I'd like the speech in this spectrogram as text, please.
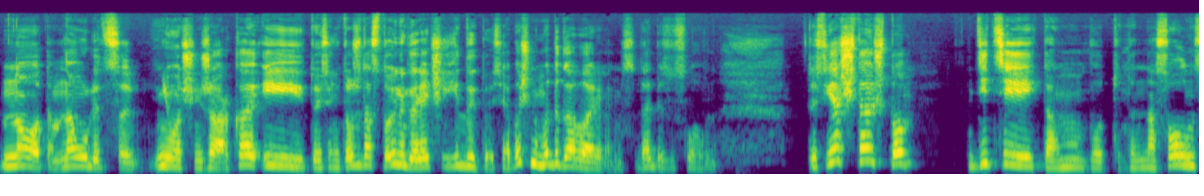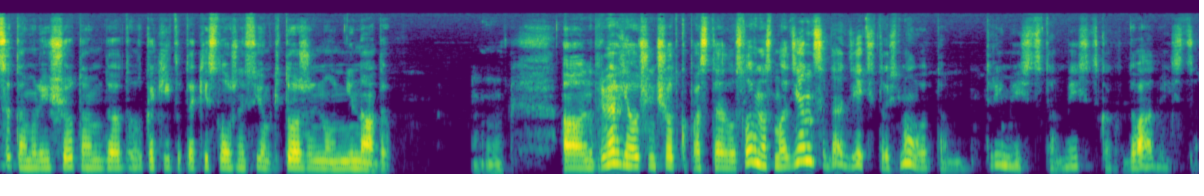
Но там на улице не очень жарко, и то есть они тоже достойны горячей еды. То есть обычно мы договариваемся, да, безусловно. То есть я считаю, что детей там вот на солнце там или еще там да, какие-то такие сложные съемки тоже ну не надо например, я очень четко поставила условия. У нас младенцы, да, дети, то есть, ну, вот там три месяца, там месяц, как два месяца.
